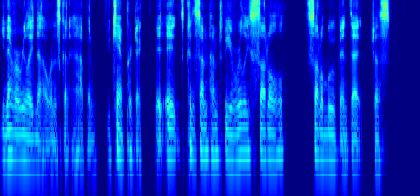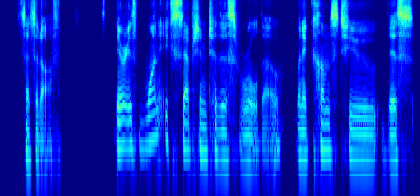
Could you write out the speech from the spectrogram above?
you never really know when it's going to happen. You can't predict. It, it can sometimes be a really subtle, subtle movement that just sets it off. There is one exception to this rule, though, when it comes to this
